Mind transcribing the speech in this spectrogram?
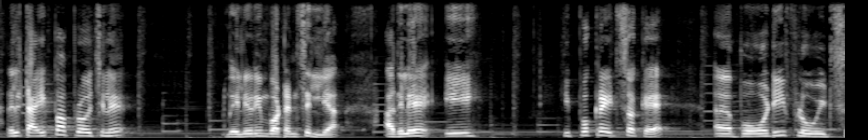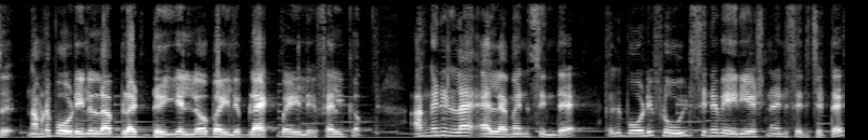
അതിൽ ടൈപ്പ് അപ്രോച്ചിൽ വലിയൊരു ഇമ്പോർട്ടൻസ് ഇല്ല. അതിൽ ഈ ഹിപ്പോക്രൈറ്റ്സ് ഒക്കെ ബോഡി ഫ്ലൂയിഡ്സ് നമ്മുടെ ബോഡിയിലുള്ള blood yellow bile black bile phlegm അങ്ങനെയുള്ള എലമെൻസിന്റെ അതായത് ബോഡി ഫ്ലൂയിഡ്സിന്റെ വേരിയേഷൻ അനുസരിച്ചിട്ട്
